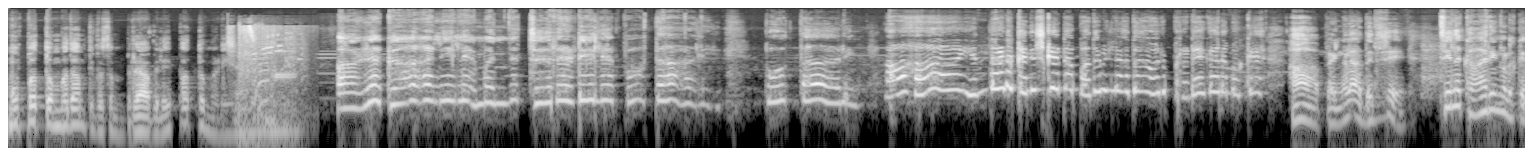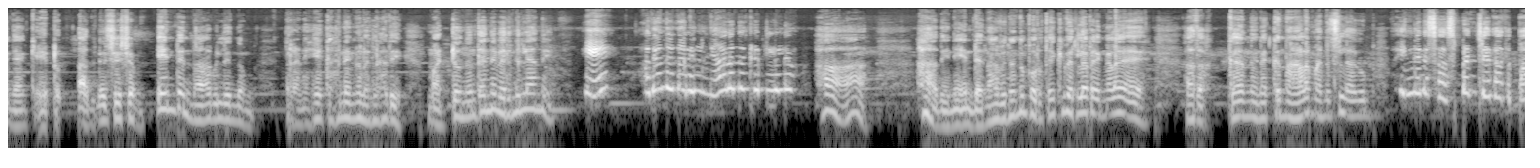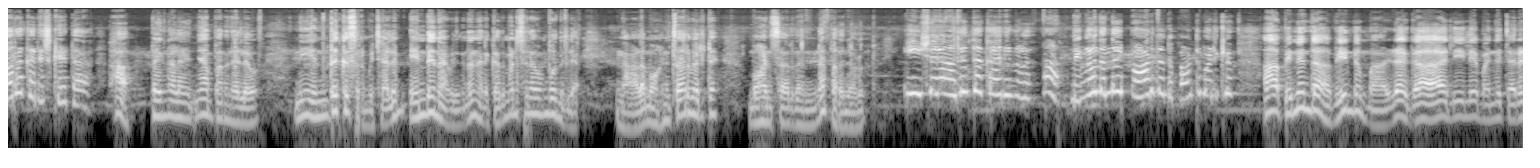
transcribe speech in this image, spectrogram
മുപ്പത്തൊമ്പതാം ദിവസം രാവിലെ പത്ത് മണി. അഴകാലിലെ മഞ്ഞച്ചിരടിലെ പൂത്താലി പൂത്താലി. ആഹാ എന്താണ് കനിഷ്കേട്ട പതിവില്ലാതെ ഒരു പ്രണയകാരമൊക്കെ ആ പെങ്ങളെ അതിരിച്ചേ ചില കാര്യങ്ങളൊക്കെ ഞാൻ കേട്ടു. അതിനുശേഷം എന്റെ നാവിൽ നിന്നും പ്രണയഗാനങ്ങളല്ലാതെ മറ്റൊന്നും തന്നെ വരുന്നില്ലാന്നേ. ഏ? അതെന്താ കാര്യം ഞാനൊന്നും കേട്ടില്ലല്ലോ. ഹാ അതിനെ എന്റെ നാവിനൊന്നും പുറത്തേക്ക് വരില്ല പെങ്ങളെ. അതൊക്കെ നിനക്ക് നാളെ മനസ്സിലാകും. ഇങ്ങനെ സസ്പെൻഡ് ചെയ്താൽ പറ കനിഷ്കേട്ടാ ഹാ പെങ്ങളെ ഞാൻ പറഞ്ഞല്ലോ. നീ എന്തൊക്കെ ശ്രമിച്ചാലും എന്റെ നാവിൽ നിന്ന് നിനക്കത് മനസ്സിലാവാൻ പോകുന്നില്ല. നാളെ മോഹൻ സാർ വരട്ടെ. മോഹൻ സാർ തന്നെ പറഞ്ഞോളും. ഈശ്വര അതെന്താ കാര്യങ്ങൾ ആ നിങ്ങൾ നന്നായി പാടുന്നുണ്ട്. പാട്ട് പഠിക്കും. ആ പിന്നെന്താ? വീണ്ടും മഴ ഗാലിയിലെ മഞ്ഞ ചര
